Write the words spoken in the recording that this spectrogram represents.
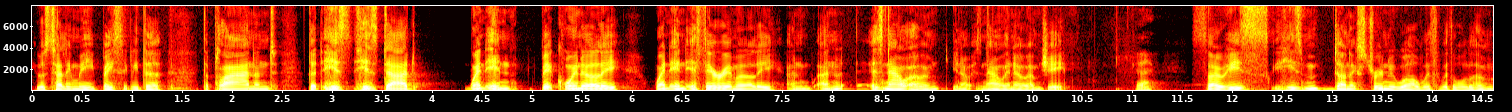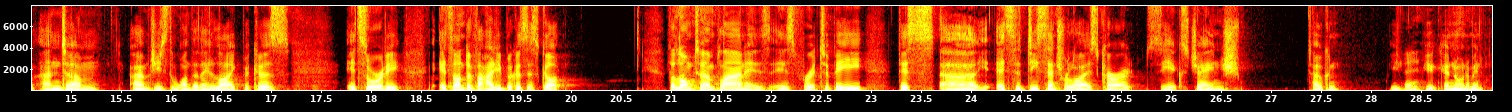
he was telling me basically the the plan, and that his his dad went in Bitcoin early, went in Ethereum early, and and is now OM you know is now in OMG. okay. So he's he's done extremely well with with all of them, and um, OMG is the one that they like because it's already it's undervalued because it's got the long term plan is is for it to be this uh, it's a decentralized currency exchange token. You, Okay. you, you know what I mean?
